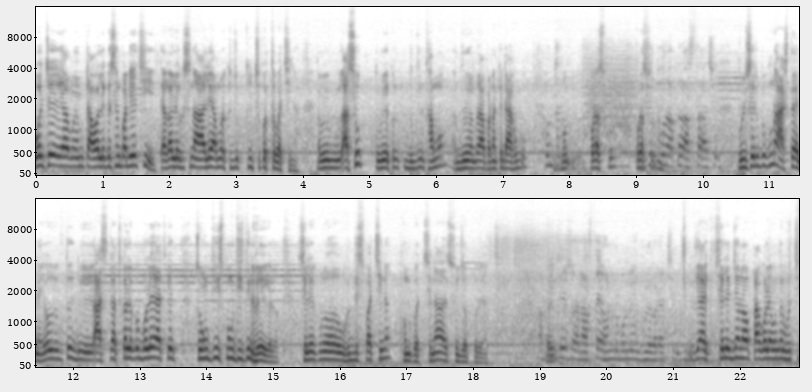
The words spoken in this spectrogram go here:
বলছে আমি টাওয়ার লোকেশন পাঠিয়েছি টাওয়ার লোকেশন আলে আমরা কিছু কিছু করতে পারছি না। আমি আসুক তুমি এখন দুদিন থামো দুদিন আমরা আপনাকে ডাকবো? পড়াশুনো পড়াশুনো। পুলিশের উপর আস্থা আছে? পুলিশের উপর কোনো আস্থা নেই। ওই তো আজ আজকাল বলে আজকে চৌত্রিশ পঁয়ত্রিশ দিন হয়ে গেল। ছেলের কোনো উদ্দেশ্য পাচ্ছি না ফোন করছে না সুইচ অফ করে রাখছে। ছেলের জন্য পাগলের মধ্যে ঘুরছি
